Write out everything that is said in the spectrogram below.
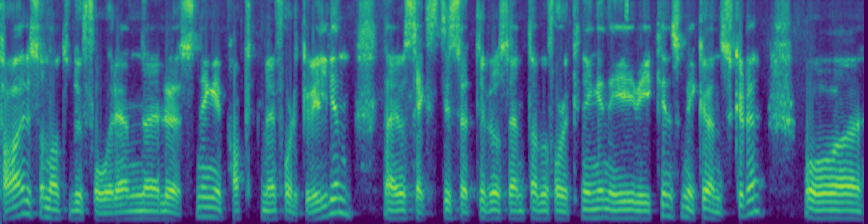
tar, sånn at du får en eh, løsning i pakt med folkeviljen. Det er jo 60-70% av befolkningen i Viken som ikke ønsker det. og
